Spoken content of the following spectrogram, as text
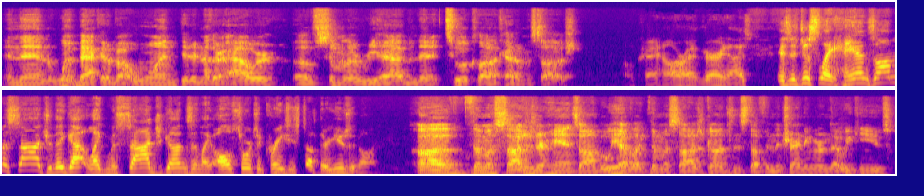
and then went back at about one, did another hour of similar rehab, and then at two o'clock had a massage. Okay. All right. Very nice. Is it just like hands-on massage, or they got like massage guns and like all sorts of crazy stuff they're using on? Uh, the massages are hands on, but we have like the massage guns and stuff in the training room that we can use.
